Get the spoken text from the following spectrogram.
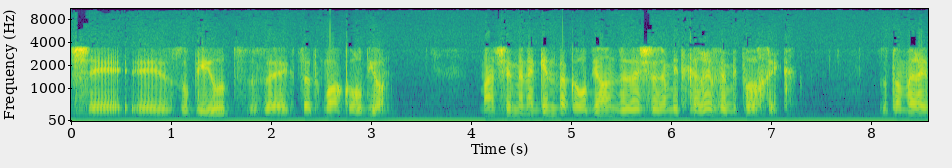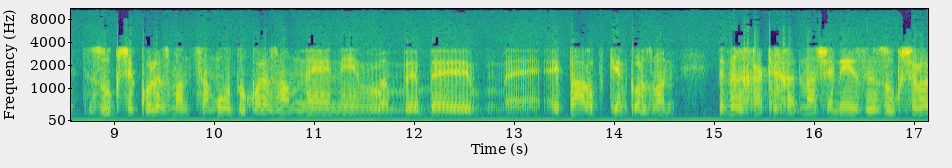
שזוגיות זה קצת כמו אקורדיון. מה שמנגן באקורדיון זה זה שזה מתקרב ומתרחק. זאת אומרת, זוג שכל הזמן צמוד, הוא כל הזמן אפארט, כן, כל הזמן במרחק אחד מהשני, זה זוג שלא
